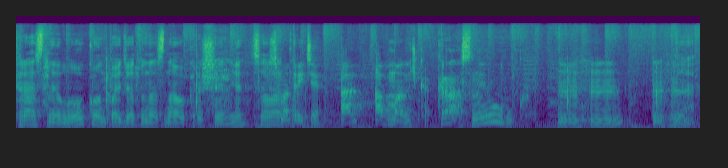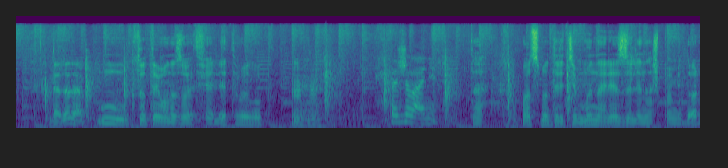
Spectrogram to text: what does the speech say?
Красный лук, он пойдет у нас на украшение салата. Смотрите, а, обманочка, красный лук. Мгм, мгм. Да-да-да. М, Кто-то его называет фиолетовый лук. По желанию. Да. Вот смотрите, мы нарезали наш помидор.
